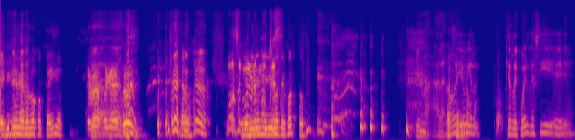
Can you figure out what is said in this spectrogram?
Epidemia con los ojos caídos. Te vas a sacar corazón. Claro. Claro. Vamos a comer moscas. bigote corto. Qué mala, ¿no? que Yo no. que, que recuerde así eh,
